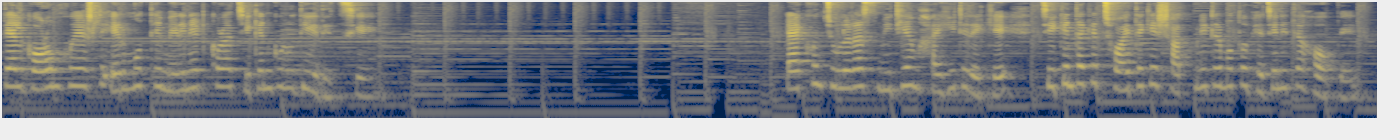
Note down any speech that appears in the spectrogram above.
তেল গরম হয়ে আসলে এর মধ্যে মেরিনেট করা চিকেনগুলো দিয়ে দিচ্ছি। এখন চুলের মিডিয়াম হাই হিটে রেখে চিকেনটাকে ছয় থেকে সাত মিনিটের মতো ভেজে নিতে হবে।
